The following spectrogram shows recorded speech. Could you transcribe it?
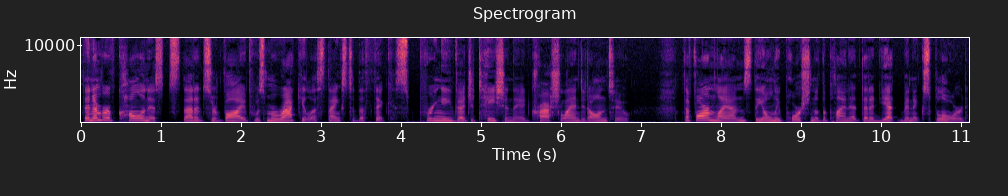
The number of colonists that had survived was miraculous thanks to the thick, springy vegetation they had crash landed onto. The farmlands, the only portion of the planet that had yet been explored,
